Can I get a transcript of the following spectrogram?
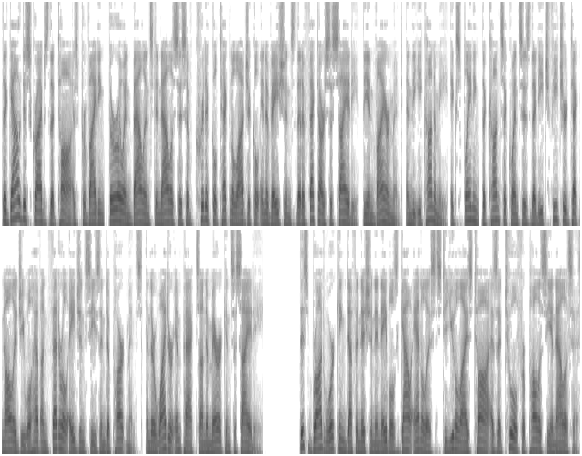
The GAO describes the TA as providing thorough and balanced analysis of critical technological innovations that affect our society, the environment, and the economy explaining the consequences that each featured technology will have on federal agencies and departments, and their wider impacts on American society. This broad working definition enables GAO analysts to utilize TA as a tool for policy analysis.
